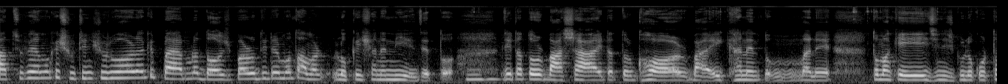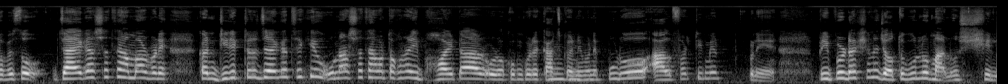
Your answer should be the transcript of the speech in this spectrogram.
বাচ্চু ভাই আমাকে শুটিং শুরু হওয়ার আগে প্রায় আমরা দশ বারো দিনের মতো আমার লোকেশনে নিয়ে যেত। যেটা তোর বাসা এটা তোর ঘর বা এখানে মানে তোমাকে এই জিনিসগুলো করতে হবে। সো জায়গার সাথে আমার মানে কারণ ডিরেক্টরের জায়গা থেকে ওনার সাথে আমার তখন এই ভয়টা আর ওরকম করে কাজ করেনি। মানে পুরো আলফা টিমের মানে প্রি প্রোডাকশনে যতগুলো মানুষ ছিল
